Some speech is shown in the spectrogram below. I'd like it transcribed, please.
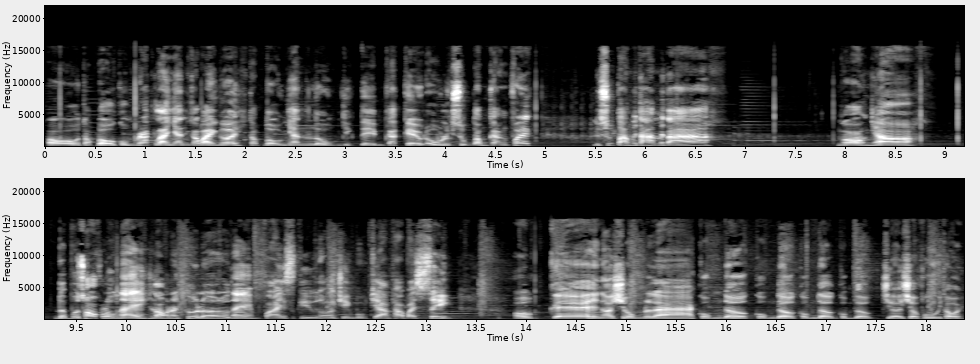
Ồ, oh, tốc độ cũng rất là nhanh các bạn ơi. Tốc độ nhanh luôn, dứt điểm các kiểu. Ồ, oh, lực sút đóng căng phết. Lực sút 88 người ta. Ngon nhờ. Double shot luôn này, long đánh cooler luôn này. Vài skill thôi, chuyển một chạm thao passing. Ok, thì nói chung là cũng được, cũng được, cũng được, cũng được. Chơi cho vui thôi.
